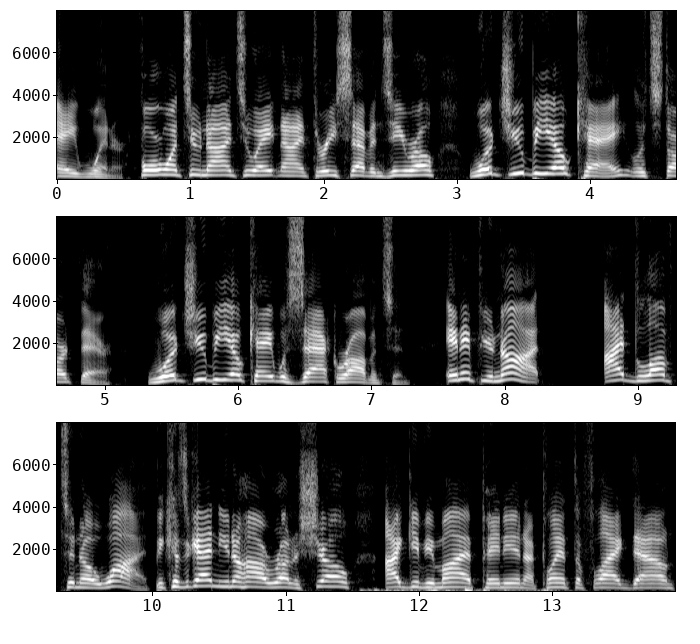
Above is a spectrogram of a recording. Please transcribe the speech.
a winner. 412 928 9370. Would you be okay? Let's start there would you be okay with Zac Robinson? And if you're not, I'd love to know why. Because again, you know how I run a show. I give you my opinion. I plant the flag down.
